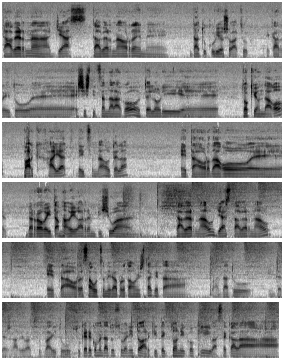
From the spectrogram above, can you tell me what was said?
taberna, jazz taberna horren e, datu kurioso batzuk ekarri ditugu e, existitzen dalako, hotel hori e, Tokion dago, Park Hyatt deitzen da hotela, eta hor dago e, berrogeita mabigarren pixuan taberna hau, jazz taberna hau, eta hor ezagutzen dira protagonistak eta ba, datu interesgarri batzuk baditugu. Zuk ere komentatu zu benito arkitektonikoki bazekala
